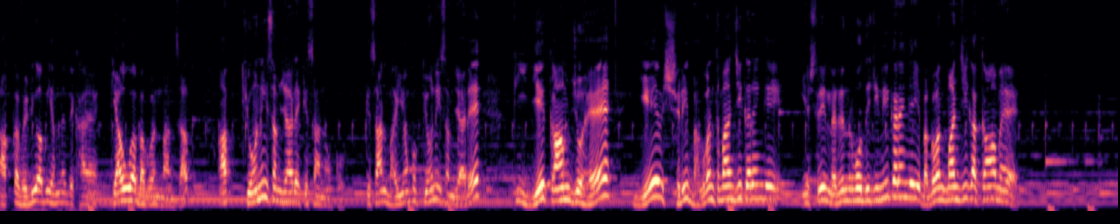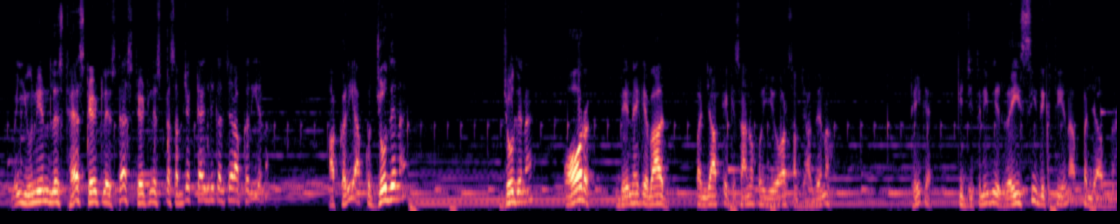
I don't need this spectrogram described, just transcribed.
आपका वीडियो अभी हमने दिखाया है। क्या हुआ, भगवंत मान साहब? आप क्यों नहीं समझा रहे किसानों को? किसान भाइयों को क्यों नहीं समझा रहे कि ये काम जो है, ये श्री भगवंत मान जी करेंगे? ये श्री नरेंद्र मोदी जी नहीं करेंगे? ये भगवंत मान जी का काम है। भाई यूनियन लिस्ट है स्टेट लिस्ट है। स्टेट लिस्ट का सब्जेक्ट है एग्रीकल्चर आप करिए ना। आप करिए, आपको जो देना है, जो देना है। और देने के बाद पंजाब के किसानों को ये और समझा देना, ठीक है, कि जितनी भी रईसी दिखती है ना पंजाब में,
